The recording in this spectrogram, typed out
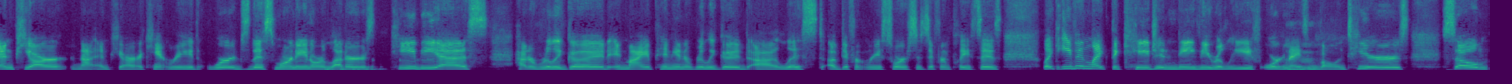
npr not npr i can't read words this morning or letters. Pbs had a really good in my opinion a really good uh, list of different resources different places. Like even like the cajun navy relief organizing mm-hmm. volunteers. So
